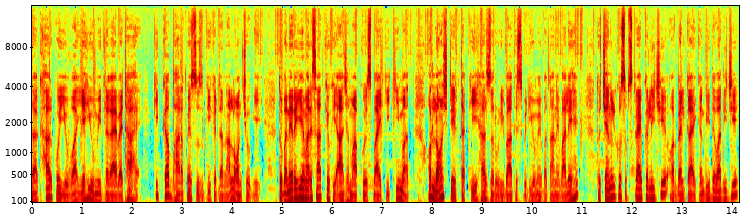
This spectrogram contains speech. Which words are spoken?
तक हर कोई युवा यही उम्मीद लगाया बैठा है कि कब भारत में सुजुकी कटाना लॉन्च होगी। तो बने रहिए हमारे साथ, क्योंकि आज हम आपको इस बाइक की कीमत और लॉन्च डेट तक की हर ज़रूरी बात इस वीडियो में बताने वाले हैं। तो चैनल को सब्सक्राइब कर लीजिए और बेल का आइकन भी दबा दीजिए,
